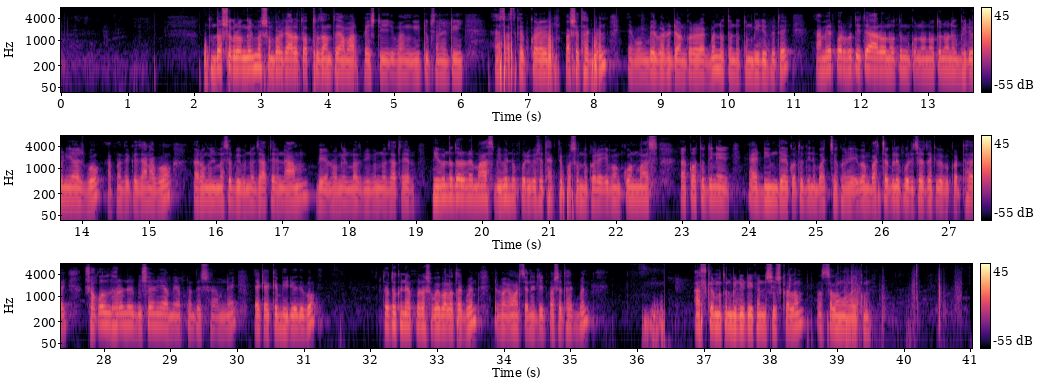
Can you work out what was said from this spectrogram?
দর্শক রঙিন মাছ সম্পর্কে আরও তথ্য জানতে আমার পেজটি এবং ইউটিউব চ্যানেলটি সাবস্ক্রাইব করে পাশে থাকবেন এবং বেল বাটনটি অন করে রাখবেন নতুন নতুন ভিডিও পেতে। আমি এর পরবর্তীতে আরও নতুন কোনো নতুন অনেক ভিডিও নিয়ে আসব। আপনাদেরকে জানাব রঙিল মাছের বিভিন্ন জাতের নাম রঙিল মাছ বিভিন্ন জাতের, বিভিন্ন ধরনের মাছ বিভিন্ন পরিবেশে থাকতে পছন্দ করে এবং কোন মাছ কতদিনে ডিম দেয়, কতদিনে বাচ্চা করে এবং বাচ্চাগুলির পরিচর্যা কীভাবে করতে হয়, সকল ধরনের বিষয় নিয়ে আমি আপনাদের সামনে এক একে ভিডিও দেবো। ততক্ষণে আপনারা সবাই ভালো থাকবেন এবং আমার চ্যানেলটির পাশে থাকবেন। আজকের মতন ভিডিওটি এখানে শেষ করলাম। আসসালামু আলাইকুম।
